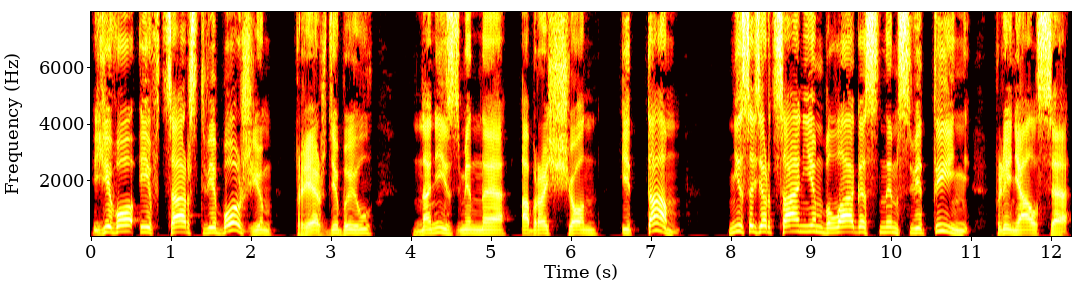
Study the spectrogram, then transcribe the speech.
его и в Царстве Божьем прежде был, на низменное обращен, и там не созерцанием благостным святынь пленялся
